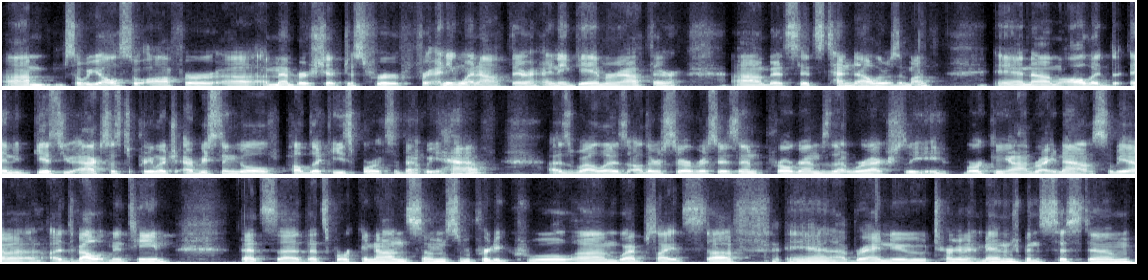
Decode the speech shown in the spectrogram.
Um, so we also offer uh, a membership just for for anyone out there, any gamer out there. Um, it's it's ten dollars a month, and um, all it and it gives you access to pretty much every single public esports event we have, as well as other services and programs that we're actually working on right now. So we have a, a development team that's uh, that's working on some some pretty cool um, website stuff and a brand new tournament management system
